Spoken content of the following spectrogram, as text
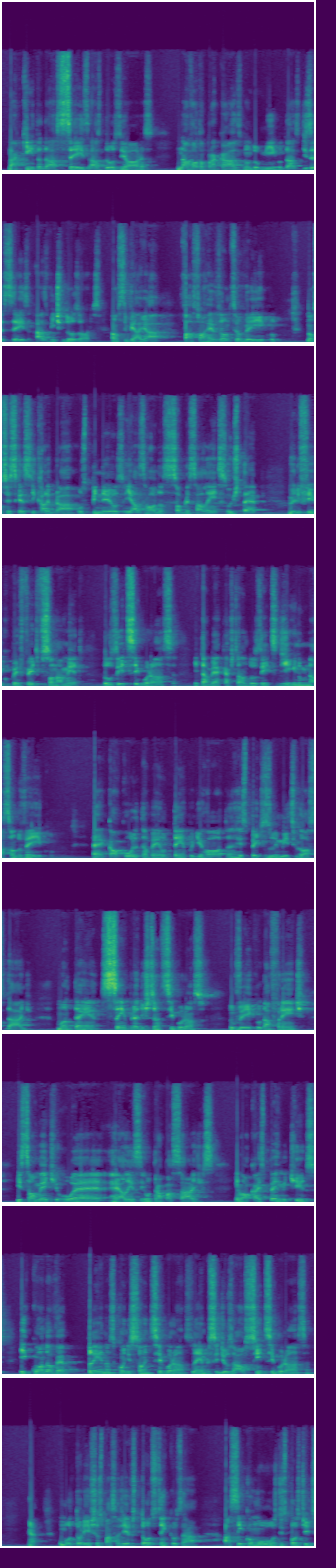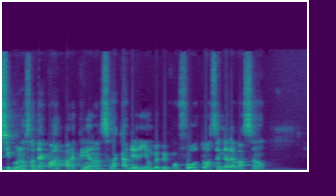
na quinta, das 6 às 12 horas na volta para casa no domingo das 16 às 22 horas. Antes de viajar, faça uma revisão do seu veículo. Não se esqueça de calibrar os pneus e as rodas sobressalentes, o step. Verifique o perfeito funcionamento dos itens de segurança e também a questão dos itens de iluminação do veículo. É, calcule também o tempo de rota, respeite os limites de velocidade, mantenha sempre a distância de segurança do veículo da frente e somente é, realize ultrapassagens em locais permitidos e quando houver plenas condições de segurança. Lembre-se de usar o cinto de segurança, né? o motorista e os passageiros todos têm que usar, assim como os dispositivos de segurança adequados para crianças, a cadeirinha, o bebê conforto ou assento de elevação.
